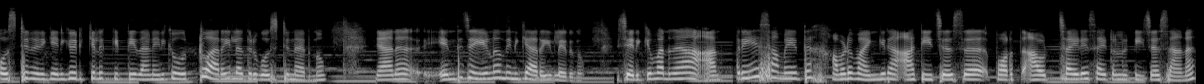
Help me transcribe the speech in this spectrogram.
ക്വസ്റ്റ്യൻ എനിക്ക് എനിക്ക് ഒരിക്കലും കിട്ടിയതാണ്. എനിക്ക് ഒട്ടും അറിയില്ലാത്തൊരു ക്വസ്റ്റ്യൻ ആയിരുന്നു. ഞാൻ എന്ത് ചെയ്യണമെന്ന് എനിക്ക് അറിയില്ലായിരുന്നു ശരിക്കും പറഞ്ഞാൽ അത്രയും സമയത്ത് അവിടെ ഭയങ്കര ആ ടീച്ചേഴ്സ് പുറത്ത് ഔട്ട്സൈഡേഴ്സ് ആയിട്ടുള്ള ടീച്ചേഴ്സാണ്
